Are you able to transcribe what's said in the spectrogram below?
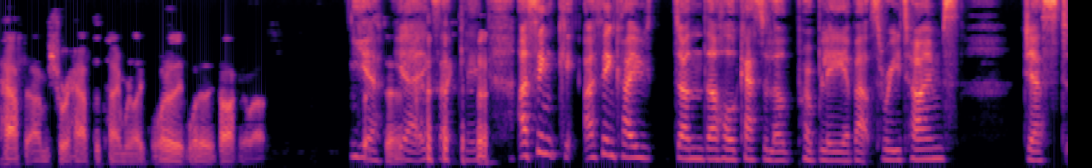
half the, I'm sure half the time we're like, what are they what are they talking about? yeah, But, uh, yeah, exactly. I think I think I've done the whole catalog probably about three times, just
